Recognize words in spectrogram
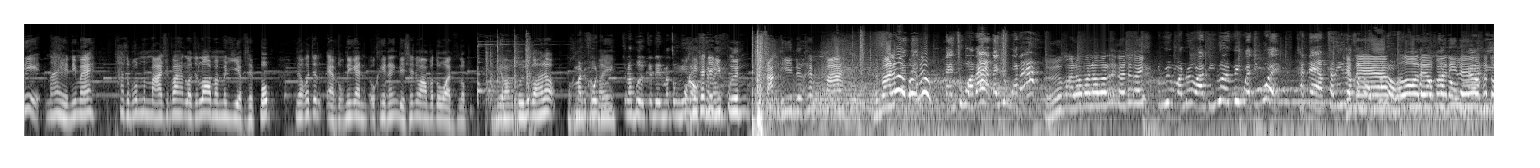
นี่นายเห็นนี่ไหมถ้าสมมติมันมาใช่ป่ะเราจะล่อมันมาเหยียบเสร็จปุ๊บเราก็จะแอบตรงนี้กันโอเคนั้นเดี๋ยวฉันจะวางประตูก่อนหลบโอเควางประตูเรียบร้อยแล้วโอเคมันควรต่อไประเบิดกระเด็นมาตรงนี้โอหรเคอกฉันใช่จะไหมยิงปืนดังทีนึงให้มันมามันมาแล้วมาแล้วนายชัวร์นะนายชัวร์นะเออมาแล้วมาแล้วมาแล้วนั่นไงมันวิ่งมาด้วยมาจริงด้วยวิ่งมาจริงด้วยขนบทางนี้เร็วขนบมาล่อเร็วมานี่เร็วขน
